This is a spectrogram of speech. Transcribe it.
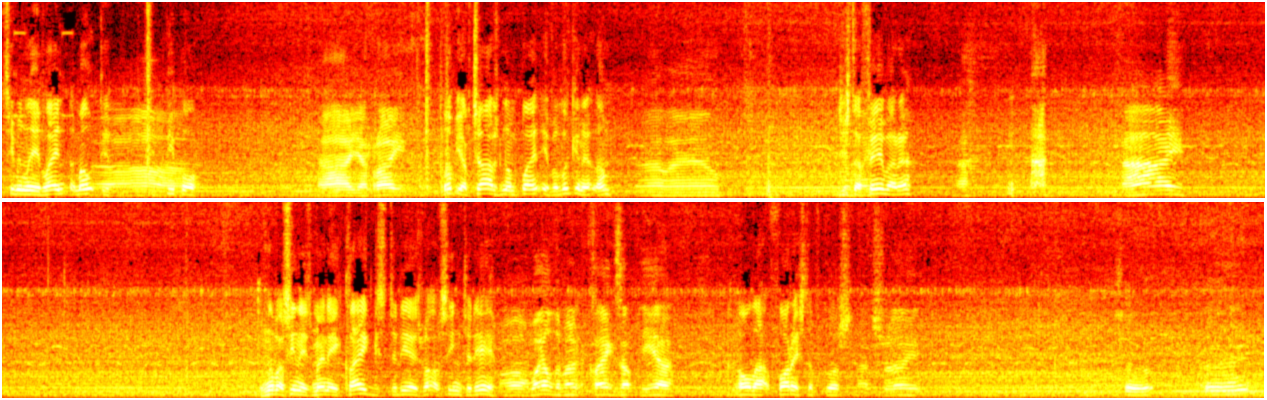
Seemingly lent them out to Ah. people. Aye, you're right. Hope you're charging them plenty for looking at them. Ah, well. Just a favour, eh? Aye. I've never seen as many clegs today as what I've seen today. Oh, wild amount of clegs up here. All that forest, of course. That's right. So, uh,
